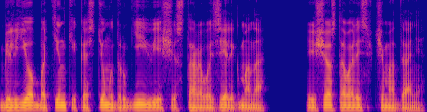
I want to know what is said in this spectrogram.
Белье, ботинки, костюмы и другие вещи старого Зелигмана еще оставались в чемодане.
